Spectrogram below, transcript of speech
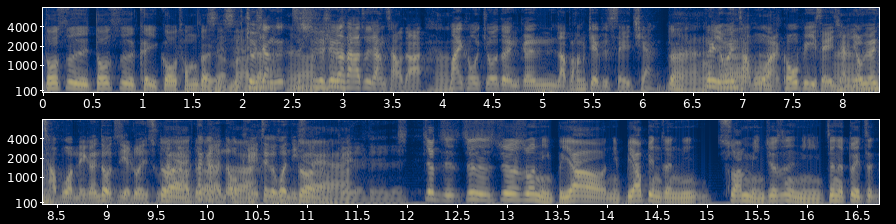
都是都是可以沟通的人嘛。就像就像大家最常吵的，Michael Jordan 跟 LeBron James 谁强？对，那永远吵不完。Kobe 谁强？永远吵不完。每个人都有自己的论述，对，那个很 OK，这个问题是 OK 的，对对对。就只就是就是说，你不要你不要变成你酸民，就是你真的对这个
